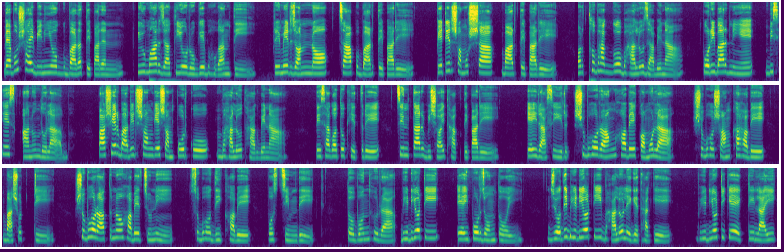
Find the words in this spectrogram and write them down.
ব্যবসায় বিনিয়োগ বাড়াতে পারেন। টিউমার জাতীয় রোগে ভোগান্তি। প্রেমের জন্য চাপ বাড়তে পারে। পেটের সমস্যা বাড়তে পারে। অর্থভাগ্য ভালো যাবে না। পরিবার নিয়ে বিশেষ আনন্দ লাভ। পাশের বাড়ির সঙ্গে সম্পর্ক ভালো থাকবে না। পেশাগত ক্ষেত্রে চিন্তার বিষয় থাকতে পারে। এই রাশির শুভ রং হবে কমলা, শুভ সংখ্যা হবে বাষট্টি, শুভ রত্ন হবে চুনি, শুভ দিক হবে পশ্চিম দিক। তো বন্ধুরা, ভিডিওটি এই পর্যন্তই। যদি ভিডিওটি ভালো লেগে থাকে, ভিডিওটিকে একটি লাইক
